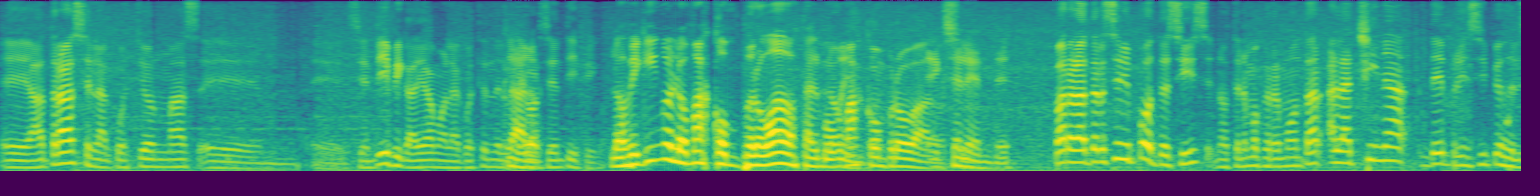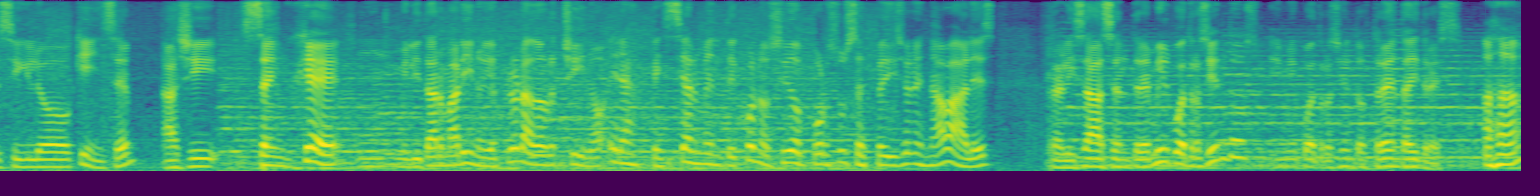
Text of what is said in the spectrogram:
eh, atrás en la cuestión más eh, eh, científica, digamos, la cuestión del Claro. rigor científico. Los vikingos lo más comprobado hasta el Lo momento. más comprobado. sí. Para la tercera hipótesis, nos tenemos que remontar a la China de principios del siglo XV. Allí, Zheng He, un militar marino y explorador chino, era especialmente conocido por sus expediciones navales realizadas entre 1400 y 1433. Ajá.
